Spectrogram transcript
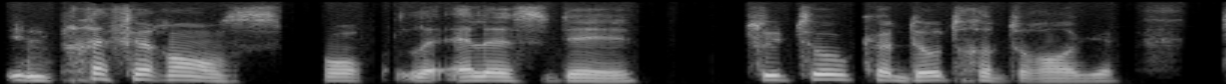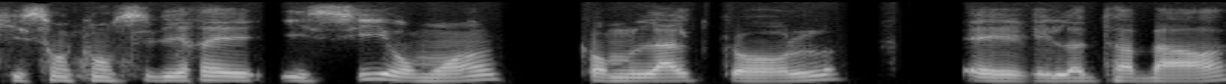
une préférence pour le LSD plutôt que d'autres drogues qui sont considérées ici au moins comme l'alcool et le tabac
